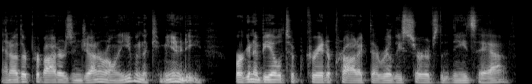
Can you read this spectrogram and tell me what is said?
and other providers in general, and even the community, we're going to be able to create a product that really serves the needs they have.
